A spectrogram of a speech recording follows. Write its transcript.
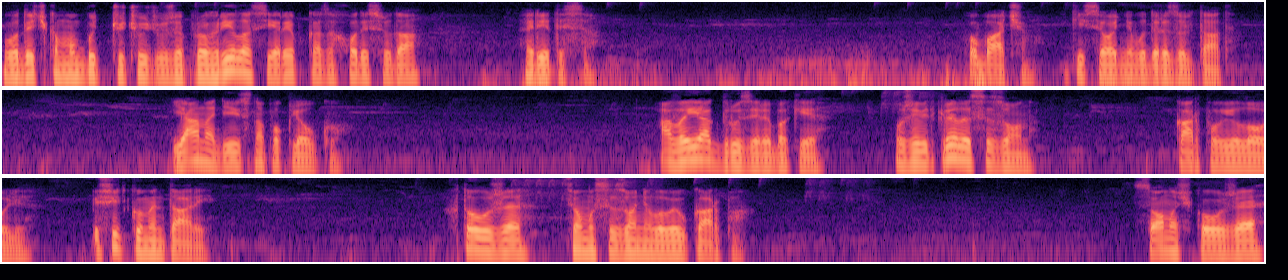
Водичка, мабуть, чуть-чуть вже прогрілась і рибка заходить сюди грітися. Побачимо, який сьогодні буде результат. Я надіюсь на покльовку. А ви як, друзі рибаки? Уже відкрили сезон карпової ловлі? Пишіть коментарі. Хто вже в цьому сезоні ловив карпа? Сонечко вже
